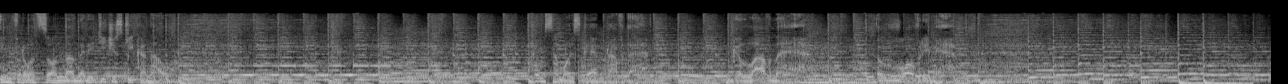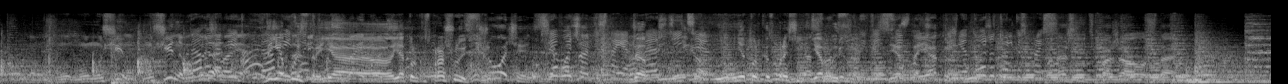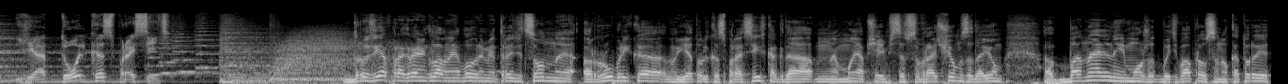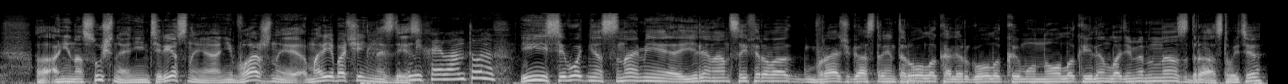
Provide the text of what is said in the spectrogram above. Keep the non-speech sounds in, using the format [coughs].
информационно-аналитический канал. «Комсомольская правда». Главное – вовремя. Мужчина, мужчина, вы Да, куда? Да я быстро, я, я только спрошу и все. очередь. Все в очереди стоят, Да, подождите. мне, мне только спросить, я быстро. Все стоят Мне тоже только спросить. Подождите, пожалуйста. Я только спросить. Друзья, в программе «Главное вовремя» традиционная рубрика «Я только спросить», когда мы общаемся с врачом, задаем э, банальные, может быть, вопросы, но которые, э, они насущные, они интересные, они важные. Мария Баченина здесь. Михаил Антонов. И сегодня с нами Елена Анциферова, врач-гастроэнтеролог, аллерголог, иммунолог. Елена Владимировна, здравствуйте.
